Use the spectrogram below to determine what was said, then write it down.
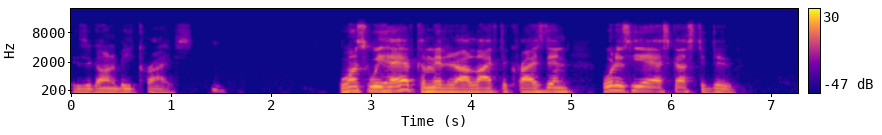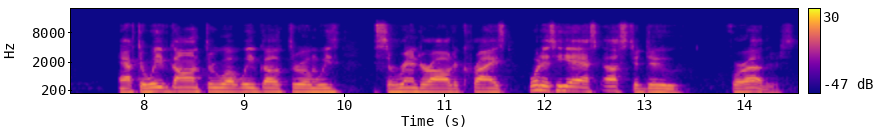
Is it going to be Christ? Hmm. Once we have committed our life to Christ, then what does he ask us to do? After we've gone through what we go through and we surrender all to Christ, what does he ask us to do for others?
